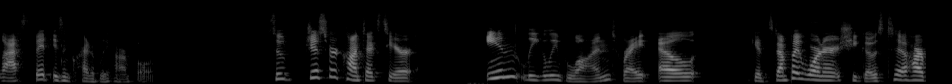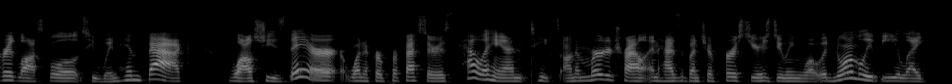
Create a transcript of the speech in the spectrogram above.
last bit is incredibly harmful. So just for context here, in Legally Blonde, right? Elle gets dumped by Warner. She goes to Harvard Law School to win him back while she's there, one of her professors, Callahan, takes on a murder trial and has a bunch of first years doing what would normally be like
